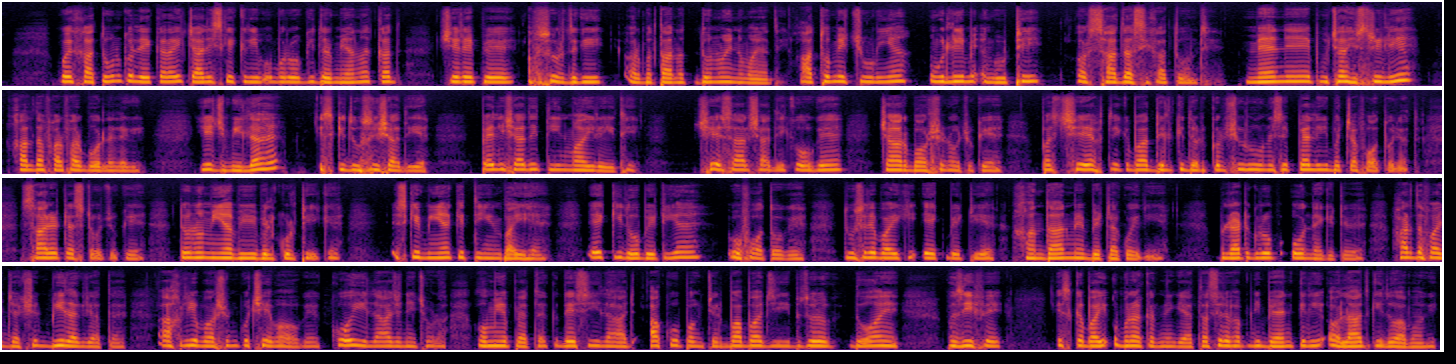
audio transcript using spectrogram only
وہ ایک خاتون کو لے کر آئی، چالیس کے قریب عمر ہوگی، درمیانہ قد، چہرے پہ افسردگی اور متانت دونوں ہی نمایاں تھی ہاتھوں میں چوڑیاں، انگلی میں انگوٹھی اور سادہ سی خاتون تھی۔ میں نے پوچھا، ہسٹری لیے؟ خالدہ فر فر بولنے لگی۔ یہ جمیلہ ہے، اس کی دوسری شادی ہے۔ پہلی شادی تین ماہ ہی رہی تھی۔ چھ سال شادی کو ہو گئے ہیں، چار بارشن ہو چکے ہیں۔ بس چھ ہفتے کے بعد دل کی دھڑکن شروع ہونے سے پہلے ہی بچہ فوت ہو جاتا سارے ٹیسٹ ہو چکے ہیں۔ دونوں میاں بھی بالکل ٹھیک ہے اس کے میاں کے تین بھائی ہیں۔ ایک کی دو بیٹیاں ہیں، وہ فوت ہو گئے۔ دوسرے بھائی کی ایک بیٹی ہے۔ خاندان میں بیٹا کوئی نہیں ہے۔ بلڈ گروپ او نیگیٹو ہے۔ ہر دفعہ انجیکشن بھی لگ جاتا ہے۔ آخری ابارشن کو چھ ماہ ہو گئے۔ کوئی علاج نہیں چھوڑا۔ ہومیوپیتھک دیسی علاج آکو پنکچر بابا جی بزرگ، دعائیں، وظیفے۔ اس کا بھائی عمرہ کرنے گیا تھا، صرف اپنی بہن کے لیے اولاد کی دعا مانگی۔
